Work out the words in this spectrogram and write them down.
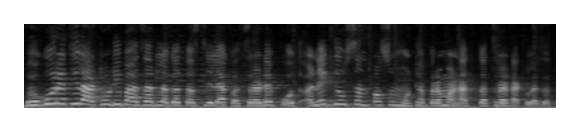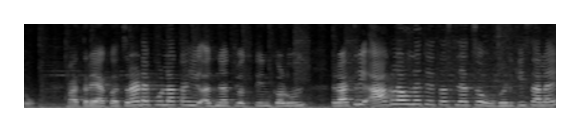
भगूर येथील आठवडी बाजार लगत असलेल्या कचरा डेपोत अनेक दिवसांपासून मोठ्या प्रमाणात कचरा टाकला जातो. मात्र या कचरा डेपोला काही अज्ञात व्यक्तींकडून रात्री आग लावण्यात येत असल्याचं उघडकीस आलंय.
